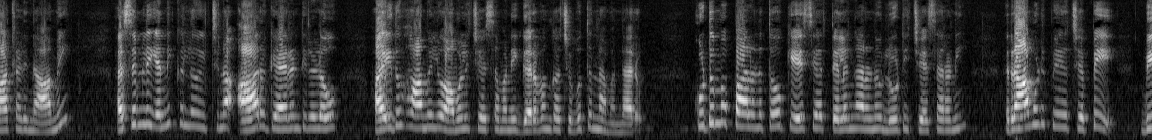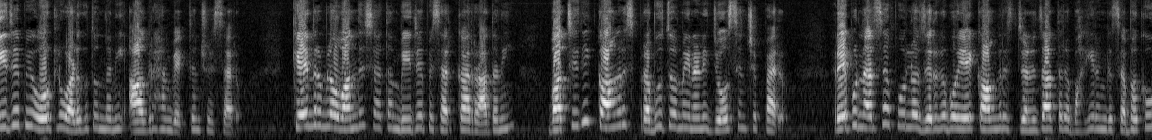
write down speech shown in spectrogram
మాట్లాడిన ఆమె అసెంబ్లీ ఎన్నికల్లో ఇచ్చిన ఆరు గ్యారంటీలలో ఐదు హామీలు అమలు చేశామని గర్వంగా చెబుతున్నామన్నారు. కుటుంబ పాలనతో కేసీఆర్ తెలంగాణను లూటీ చేశారని రాముడి పేరు చెప్పి బీజేపీ ఓట్లు అడుగుతుందని ఆగ్రహం వ్యక్తం చేశారు. కేంద్రంలో వంద శాతం బీజేపీ సర్కార్ రాదని వచ్చేది కాంగ్రెస్ ప్రభుత్వమేనని జోస్యం చెప్పారు. రేపు నర్సాపూర్లో జరగబోయే కాంగ్రెస్ జనజాతర బహిరంగ సభకు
